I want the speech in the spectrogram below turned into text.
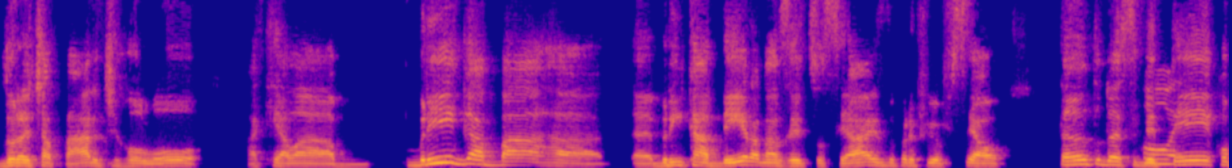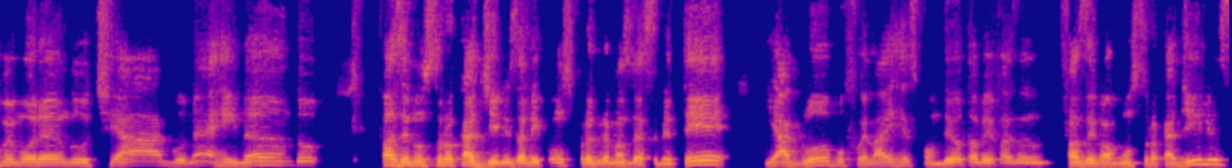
durante a tarde rolou aquela briga barra é, brincadeira nas redes sociais do perfil oficial, tanto do SBT, Foi. comemorando o Thiago, né, reinando, fazendo uns trocadilhos ali com os programas do SBT, e a Globo foi lá e respondeu também fazendo, fazendo alguns trocadilhos.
